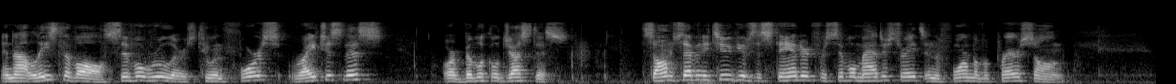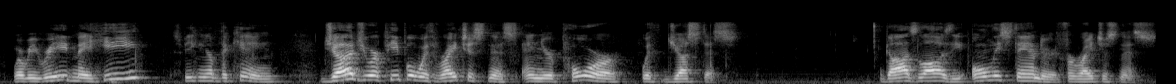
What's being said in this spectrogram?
and not least of all, civil rulers to enforce righteousness or biblical justice. Psalm 72 gives a standard for civil magistrates in the form of a prayer song, where we read, May he, speaking of the king, judge your people with righteousness and your poor with justice. God's law is the only standard for righteousness.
